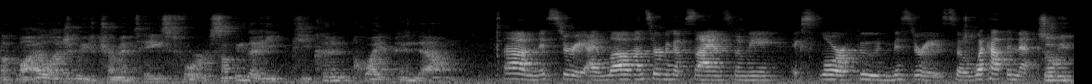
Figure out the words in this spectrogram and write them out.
a biologically determined taste for something that he, he couldn't quite pin down. Ah, mystery. I love on serving up science when we explore food mysteries. So what happened next? So I-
